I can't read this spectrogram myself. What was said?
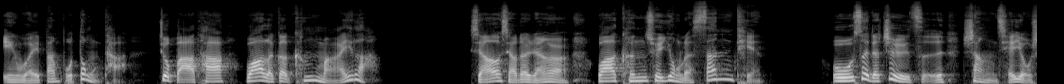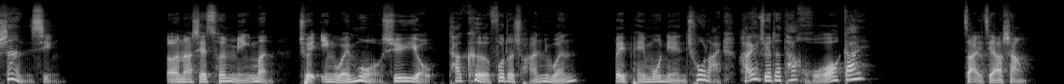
因为搬不动他。就把他挖了个坑埋了。小小的人儿挖坑却用了三天。五岁的稚子尚且有善心，而那些村民们却因为莫须有他克夫的传闻，被裴母撵出来，还觉得他活该。再加上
